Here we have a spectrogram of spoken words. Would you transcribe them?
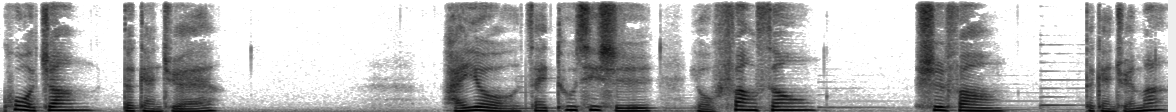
扩张的感觉，还有在吐气时有放松。释放的感觉吗？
